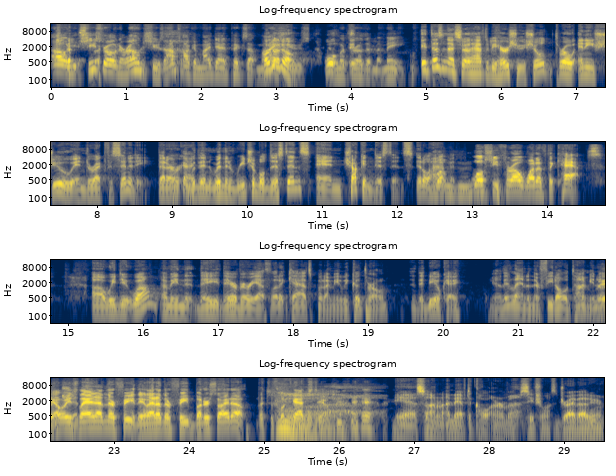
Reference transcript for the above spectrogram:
Oh, she's throwing her own shoes. I'm talking. My dad picks up my Oh, no, no. shoes Well, and would throw them at me. It doesn't necessarily have to be her shoes. She'll throw any shoe in direct vicinity that are Okay. within within reachable distance and chucking distance. It'll Well, happen. Mhm. will she throw one of the cats? Uh, we do well. I mean, they they are very athletic cats, but I mean, we could throw them. They'd be okay. You know, they land on their feet all the time. You know, they always shit. land on their feet. They land on their feet butter side up. That's just what cats do. yeah, so I don't know. I may have to call Irma see if she wants to drive out here.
